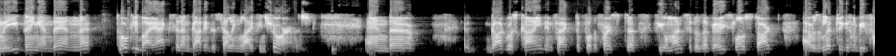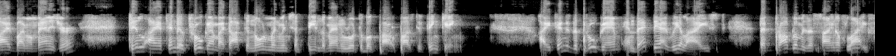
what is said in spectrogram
in the evening, and then totally by accident got into selling life insurance. And uh, God was kind. In fact, for the first uh, few months, it was a very slow start. I was literally going to be fired by my manager. Till I attended a program by Dr. Norman Vincent Peale, the man who wrote the book Power Positive Thinking. I attended the program, and that day I realized that problem is a sign of life.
